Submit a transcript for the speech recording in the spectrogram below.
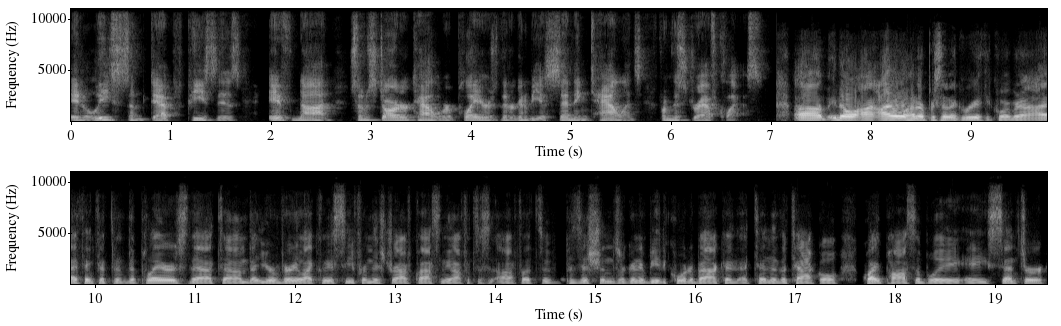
at least some depth pieces if not some starter caliber players that are going to be ascending talents from this draft class. Um, you know, I, I 100% agree with you, Corbin. But I think that the, the players that um, that you're very likely to see from this draft class in the offensive offensive positions are going to be the quarterback, a, a 10 of the tackle, quite possibly a center.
